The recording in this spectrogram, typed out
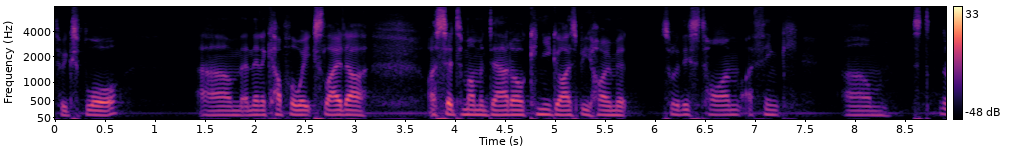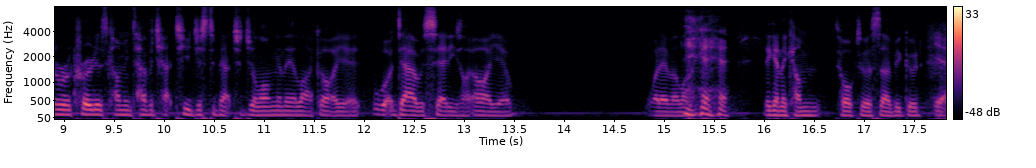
to explore. Um, and then a couple of weeks later, I said to mum and dad, "Oh, can you guys be home at sort of this time? I think." Um, st- the recruiters coming to have a chat to you just about to Geelong, and they're like, "Oh yeah," what Dad was said. He's like, "Oh yeah, whatever." Like yeah, they're going to come talk to us. That'd be good. yeah,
